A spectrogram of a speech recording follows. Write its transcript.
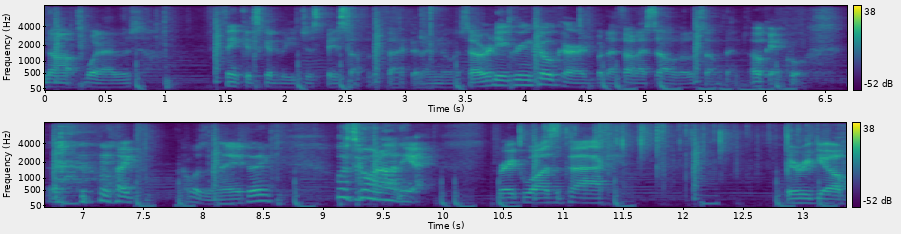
not what I was think it's gonna be just based off of the fact that I know it's already a green code card, but I thought I saw a little something. Okay, cool. like, that wasn't anything. What's going on here? Rayquaza pack. Here we go.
